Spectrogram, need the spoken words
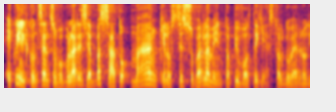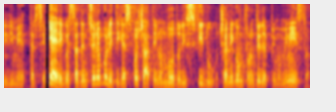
E quindi il consenso popolare si è abbassato, ma anche lo stesso Parlamento ha più volte chiesto al governo di dimettersi. Ieri questa tensione politica è sfociata in un voto di sfiducia nei confronti del primo ministro,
